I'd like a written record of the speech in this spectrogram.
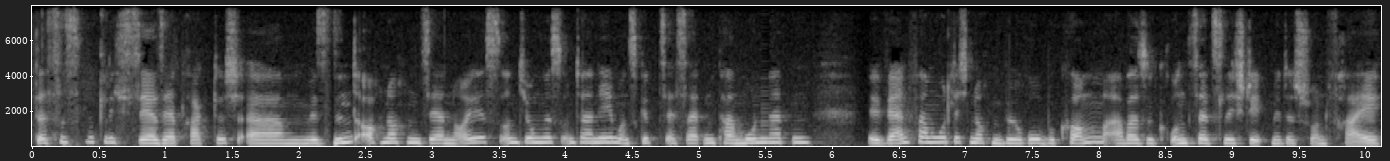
Das ist wirklich sehr, sehr praktisch. Ähm, wir sind auch noch ein sehr neues und junges Unternehmen. Uns gibt es erst seit ein paar Monaten. Wir werden vermutlich noch ein Büro bekommen, aber so grundsätzlich steht mir das schon frei,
